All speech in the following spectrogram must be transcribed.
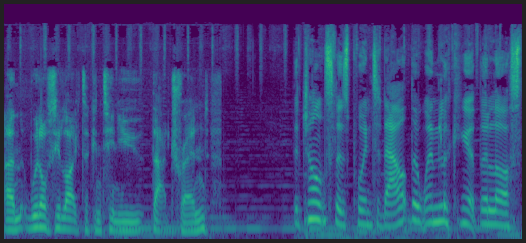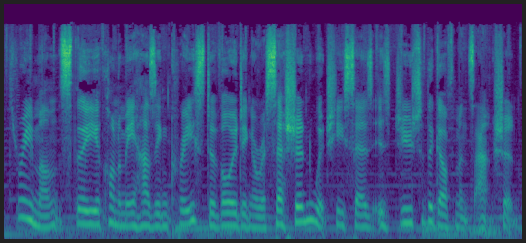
Um, we'd obviously like to continue that trend. The Chancellor's pointed out that when looking at the last three months, the economy has increased, avoiding a recession, which he says is due to the government's action.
